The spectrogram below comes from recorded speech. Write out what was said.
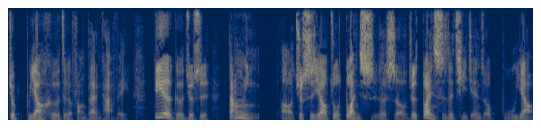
就不要喝这个防弹咖啡。第二个就是当你哦、就是要做断食的时候，就是断食的期间的时候，不要。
